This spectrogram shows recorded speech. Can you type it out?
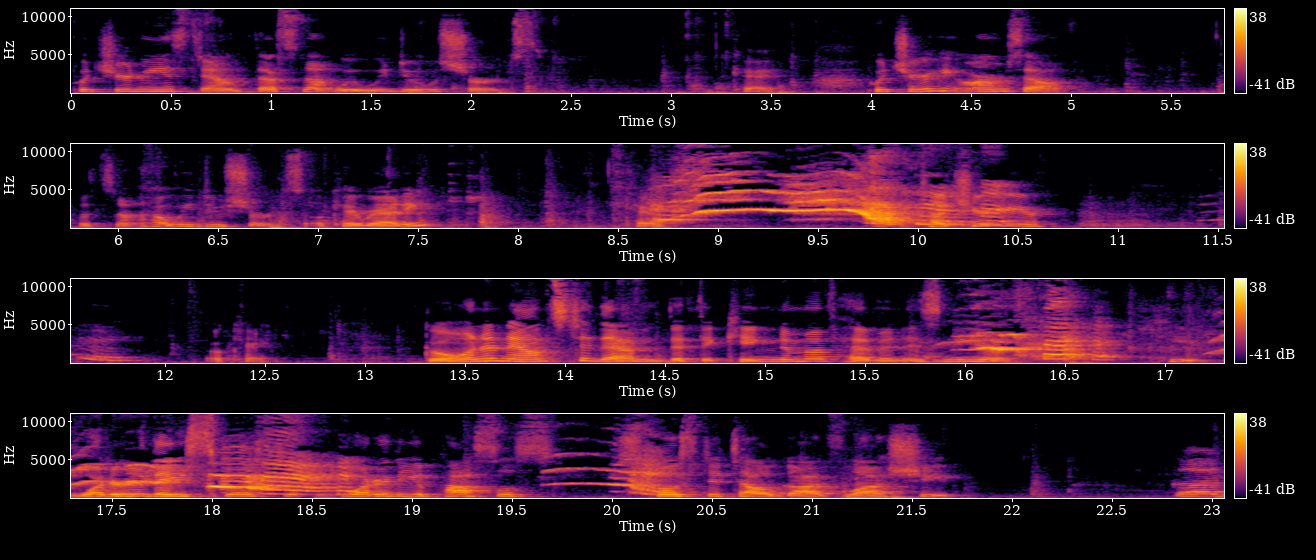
Put your knees down. That's not what we do with shirts. Okay. Put your arms out. That's not how we do shirts. Okay, ready? Okay. Touch your ear. Okay. Go and announce to them that the kingdom of heaven is near. He, what are they supposed to, what are the apostles supposed to tell God's lost sheep? Good.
